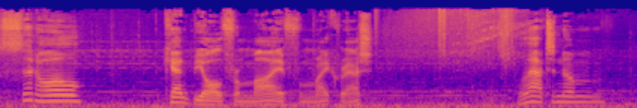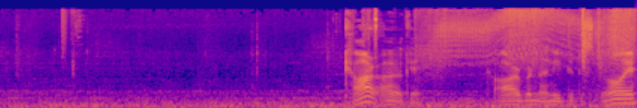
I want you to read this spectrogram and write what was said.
Is that all? Can't be all from my from my crash. Platinum. Car. Oh, okay. Carbon. I need to destroy.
